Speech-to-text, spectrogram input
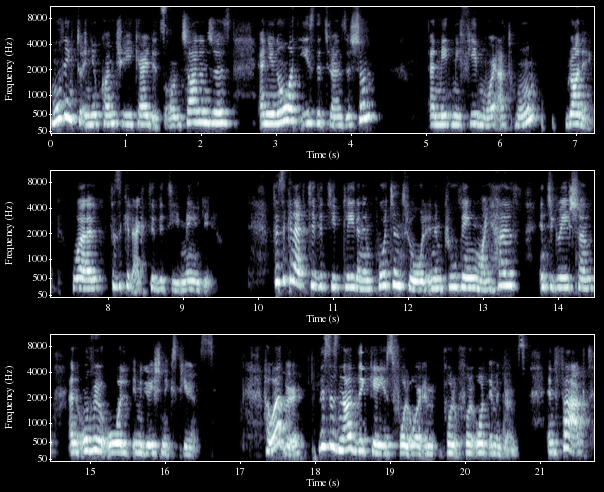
Moving to a new country carried its own challenges. And you know what eased the transition and made me feel more at home? Running. Well, physical activity mainly. Physical activity played an important role in improving my health, integration, and overall immigration experience. However, this is not the case for all, for, for all immigrants. In fact,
